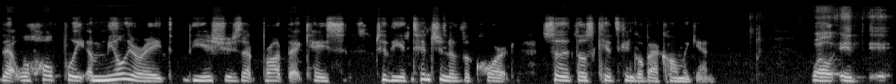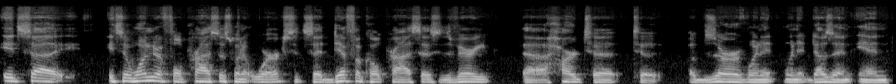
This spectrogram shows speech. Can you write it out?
that will hopefully ameliorate the issues that brought that case to the attention of the court so that those kids can go back home again. Well, it, it's a, it's a wonderful process when it works. It's a difficult process. It's very uh, hard to, to observe when it when it doesn't. And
